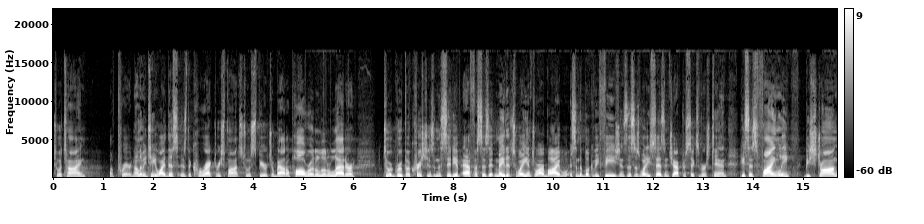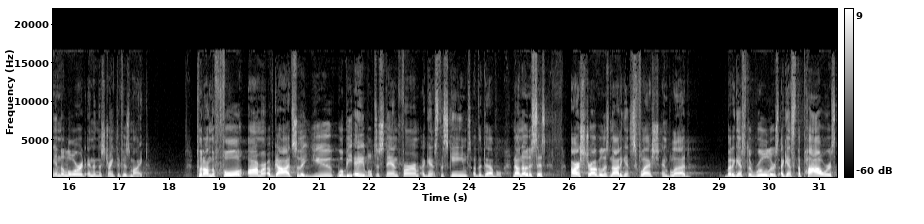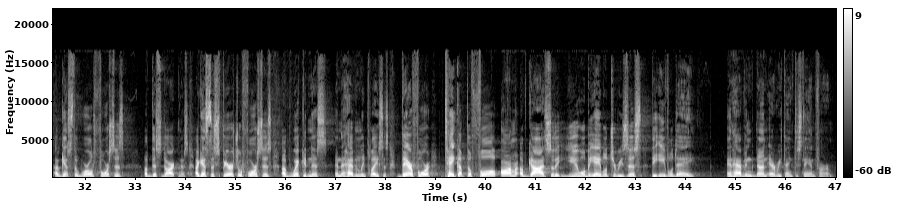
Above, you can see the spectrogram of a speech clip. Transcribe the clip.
to a time of prayer. Now, let me tell you why this is the correct response to a spiritual battle. Paul wrote a little letter to a group of Christians in the city of Ephesus. It made its way into our Bible. It's in the book of Ephesians. This is what he says in chapter 6, verse 10. He says, Finally, be strong in the Lord and in the strength of his might. Put on the full armor of God so that you will be able to stand firm against the schemes of the devil. Now, notice this our struggle is not against flesh and blood, but against the rulers, against the powers, against the world forces of this darkness, against the spiritual forces of wickedness in the heavenly places. Therefore, take up the full armor of God so that you will be able to resist the evil day and having done everything to stand firm.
